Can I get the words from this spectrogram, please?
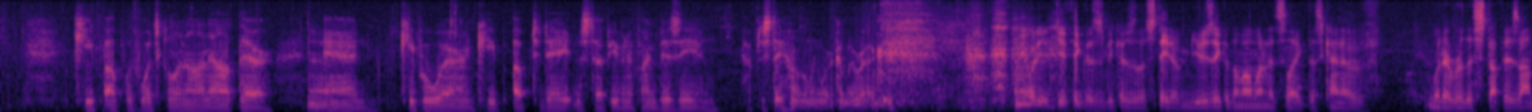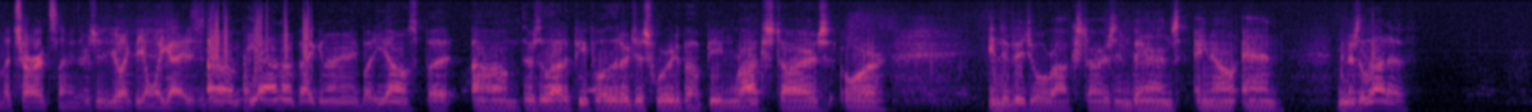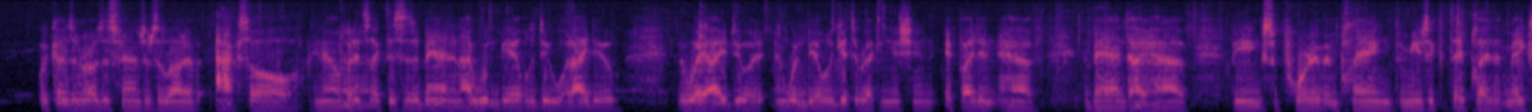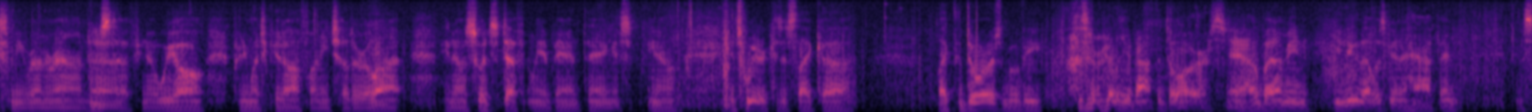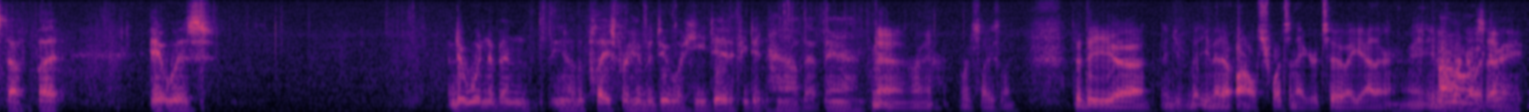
keep up with what's going on out there and keep aware and keep up to date and stuff, even if I'm busy and have to stay home and work on my record. I mean, what do you do? You think this is because of the state of music at the moment? It's like this kind of whatever this stuff is on the charts. I mean, there's you're like the only guys. Um, yeah, I'm not bagging on anybody else, but um, there's a lot of people that are just worried about being rock stars or individual rock stars in bands, you know. And I mean, there's a lot of with Guns N' Roses fans. There's a lot of Axl, you know. But it's like this is a band, and I wouldn't be able to do what I do the way I do it, and wouldn't be able to get the recognition if I didn't have the band I have being supportive and playing the music that they play that makes me run around and Yeah. stuff. You know, we all pretty much get off on each other a lot. You know, so it's definitely a band thing. It's you know, it's weird because it's like uh, like the Doors movie wasn't really about the Doors. You Yeah. know, but I mean, you knew that was going to happen and stuff, but it was. There wouldn't have been, you know, the place for him to do what he did if he didn't have that band. Yeah, right. Precisely. Did the uh, and you met, you met Arnold Schwarzenegger too, I gather. I mean, you've been working Arnold was great.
